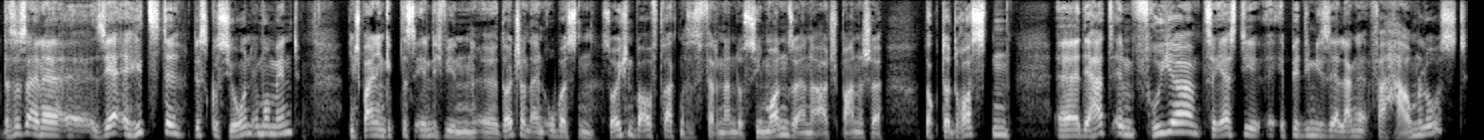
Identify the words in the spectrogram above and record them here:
Das ist eine äh, sehr erhitzte Diskussion im Moment. In Spanien gibt es ähnlich wie in äh, Deutschland einen obersten Seuchenbeauftragten. Das ist Fernando Simon, so eine Art spanischer Dr. Drosten. Äh, der hat im Frühjahr zuerst die Epidemie sehr lange verharmlost,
